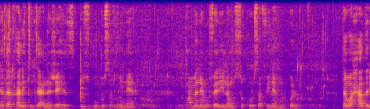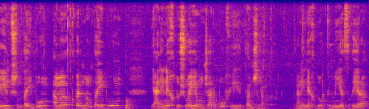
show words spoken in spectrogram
هذا الخليط متاعنا جاهز. الزقوق وصفيناه. وعملنا له الفرينة والسكر وصفيناهم الكل. توا حاضرين باش نطيبوهم. أما قبل ما نطيبوهم يعني ناخدو شوية ونجربوه في طنجرة. يعني ناخدو كمية صغيرة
